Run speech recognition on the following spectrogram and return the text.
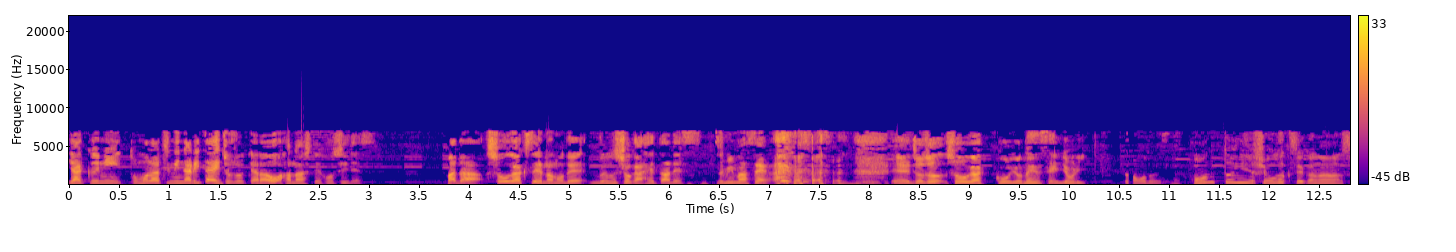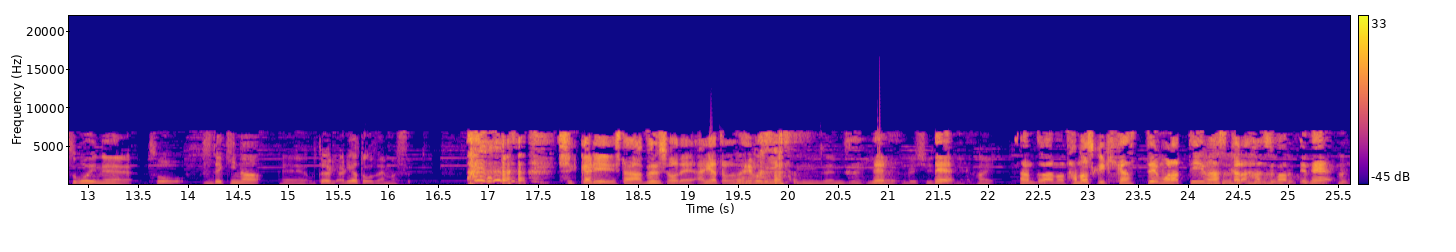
逆に友達になりたいジョジョキャラを話してほしいです。まだ小学生なので文章が下手です。すみません。えージョジョ小学校4年生より、とのことですね。本当に小学生かなすごいね、そう、素敵な、えーお便りありがとうございます。しっかりした文章でありがとうござい本ます。当に、うん、全然、いねや嬉しいですね。はい。ちゃんとあの、楽しく聞かせてもらっていますから始まってね。う ん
